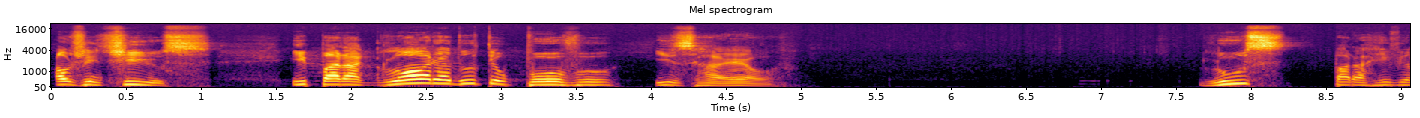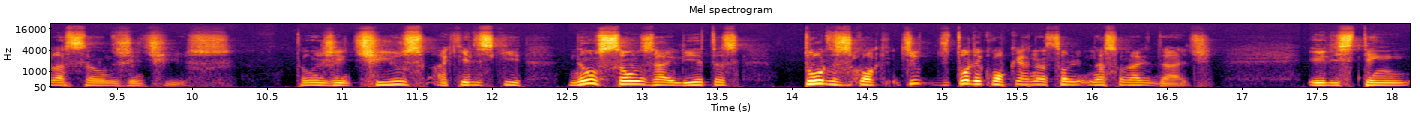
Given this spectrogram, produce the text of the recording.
aos gentios e para a glória do teu povo Israel. Luz para a revelação dos gentios. Então, os gentios, aqueles que não são israelitas, todos de, de toda e qualquer nacionalidade, eles têm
